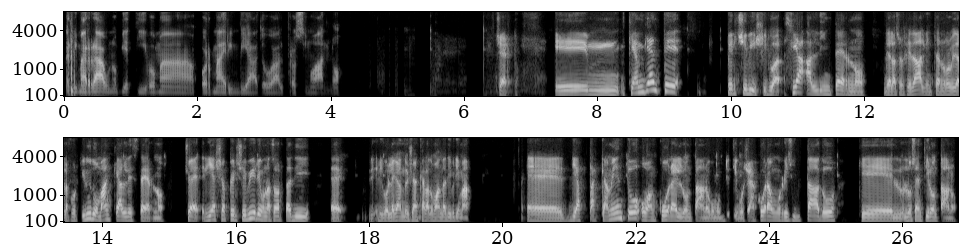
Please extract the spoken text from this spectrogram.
rimarrà un obiettivo ma ormai rinviato al prossimo anno. Certo. E, ehm, che ambiente percepisci tu sia all'interno della società, all'interno proprio della Fortitudo, ma anche all'esterno? Cioè, riesci a percepire una sorta di, eh, ricollegandoci anche alla domanda di prima, eh, di attaccamento o ancora è lontano come obiettivo? Cioè, ancora un risultato che lo senti lontano?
